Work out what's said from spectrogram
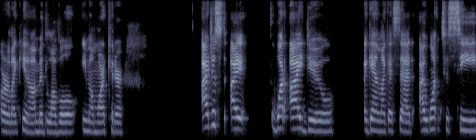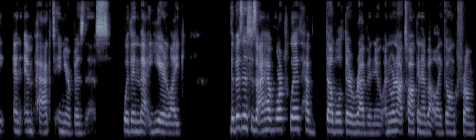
or like you know a mid-level email marketer. I just I what I do again, like I said, I want to see an impact in your business within that year. Like the businesses I have worked with have doubled their revenue, and we're not talking about like going from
